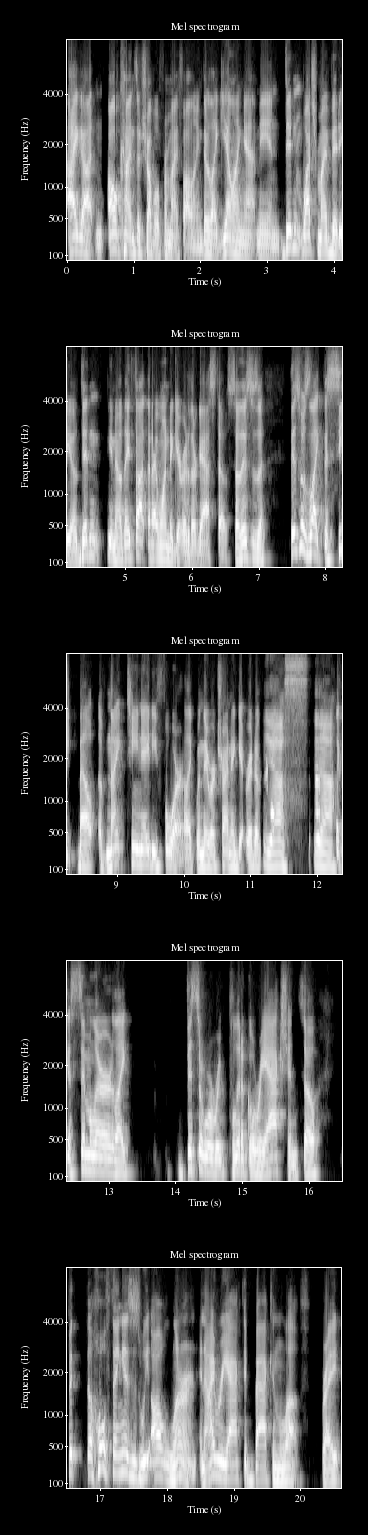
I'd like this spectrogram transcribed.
I got in all kinds of trouble from my following. They're like yelling at me and didn't watch my video, didn't, you know, they thought that I wanted to get rid of their gas stove. So this is a this was like the seatbelt of 1984, like when they were trying to get rid of yes, yeah, like a similar like visceral re- political reaction. So, but the whole thing is, is we all learn, and I reacted back in love, right?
